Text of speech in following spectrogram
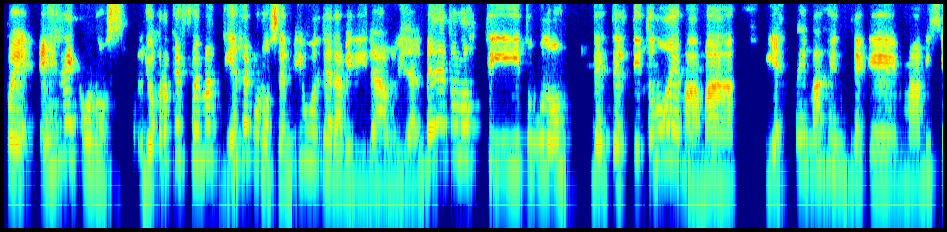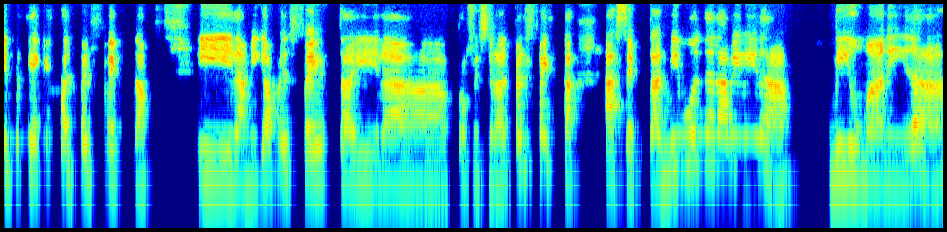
pues es reconocer, yo creo que fue más bien reconocer mi vulnerabilidad, olvidarme de todos los títulos, desde el título de mamá, y esta imagen de que mami siempre tiene que estar perfecta y la amiga perfecta y la profesional perfecta, aceptar mi vulnerabilidad, mi humanidad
